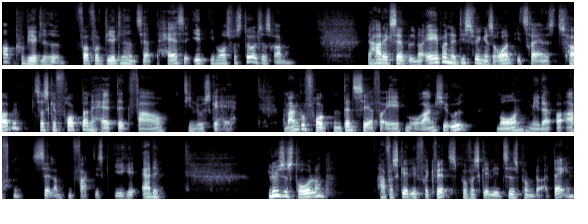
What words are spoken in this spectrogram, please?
om på virkeligheden, for at få virkeligheden til at passe ind i vores forståelsesramme. Jeg har et eksempel. Når aberne de svinger sig rundt i træernes toppe, så skal frugterne have den farve, de nu skal have. Mangofrugten den ser for aben orange ud, morgen, middag og aften, selvom den faktisk ikke er det. Lyset stråler har forskellig frekvens på forskellige tidspunkter af dagen,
